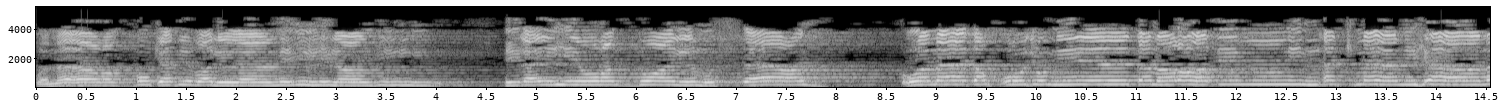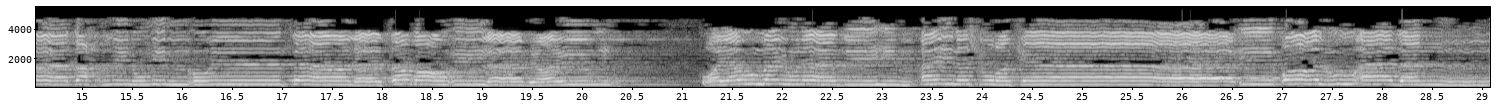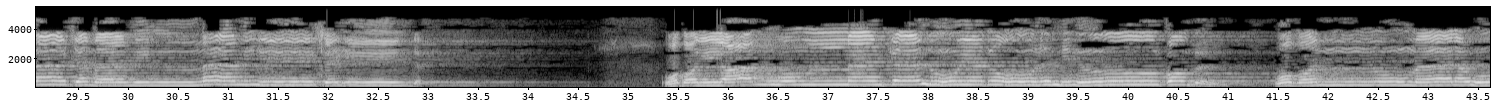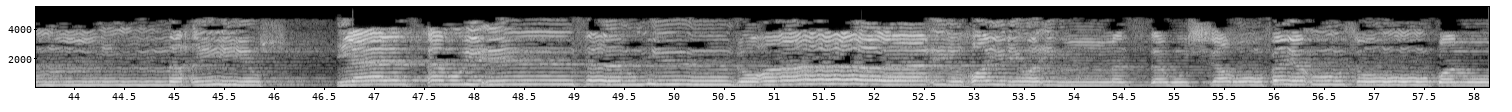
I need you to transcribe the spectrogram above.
وما ربك بظلام للعبيد إليه يرد علم الساعة وما تخرج من ثمرات من أكمامها وما تحمل من أنثى ولا تضع إلا بعلمه ويوم يناديهم أين شركائي ما منا من شهيد. وضل عنهم ما كانوا يدعون من قبل وظنوا ما لهم محيص. لا يسأم الإنسان من دعاء الخير وإن مسه الشر فيئوس قنوط.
